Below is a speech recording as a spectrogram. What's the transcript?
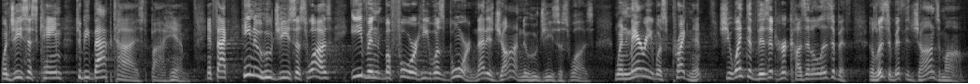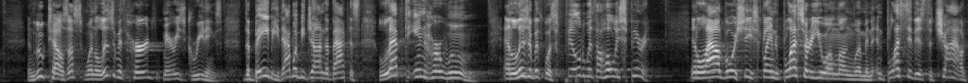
when Jesus came to be baptized by him. In fact, he knew who Jesus was even before he was born. That is, John knew who Jesus was. When Mary was pregnant, she went to visit her cousin Elizabeth. Elizabeth is John's mom. And Luke tells us when Elizabeth heard Mary's greetings, the baby, that would be John the Baptist, leapt in her womb. And Elizabeth was filled with the Holy Spirit. In a loud voice, she exclaimed, Blessed are you among women, and blessed is the child,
